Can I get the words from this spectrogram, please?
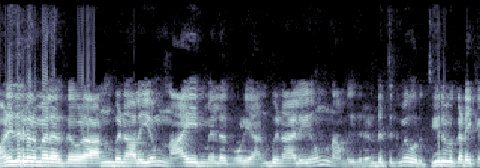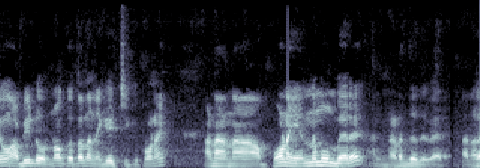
மனிதர்கள் மேல இருக்க அன்பினாலையும் நாயின் மேல இருக்கக்கூடிய அன்பினாலையும் நம்ம இது ரெண்டுத்துக்குமே ஒரு தீர்வு கிடைக்கும் அப்படின்ற ஒரு நோக்கத்தை நான் நிகழ்ச்சிக்கு போனேன். ஆனா நான் போன எண்ணமும் வேற அங்க நடந்தது வேற. அதனால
